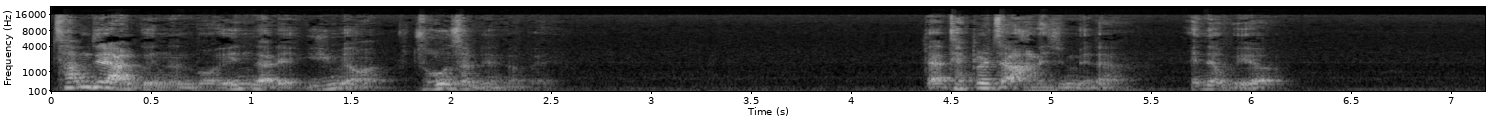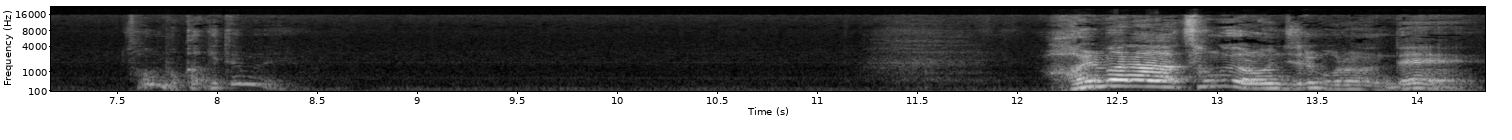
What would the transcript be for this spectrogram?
사람들이 알고 있는 뭐 옛날에 유명한 좋은 사람인가 봐요. 내가 대표를 잘 안 해줍니다. 왜냐고요? 소문 못 갔기 때문에요. 얼마나 천국이 어려운지를 모르는데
